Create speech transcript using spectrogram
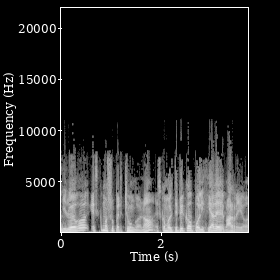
y luego es como súper chungo, ¿no? Es como el típico policía del barrio.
